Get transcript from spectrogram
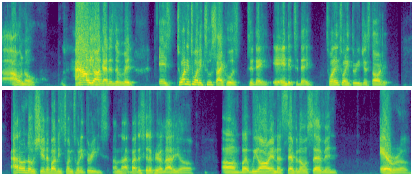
I don't know how y'all got this information. It's 2022 cycle is today. It ended today. 2023 just started. I don't know shit about these 2023s. I'm not about to sit up here a lot of y'all. Um, but we are in a seven on seven era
